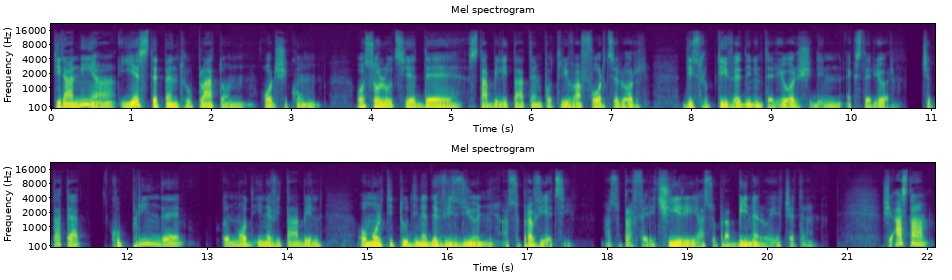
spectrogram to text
tirania este pentru Platon, ori și cum, o soluție de stabilitate împotriva forțelor disruptive din interior și din exterior. Cetatea cuprinde în mod inevitabil o multitudine de viziuni asupra vieții, asupra fericirii, asupra binelui, etc. Și asta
